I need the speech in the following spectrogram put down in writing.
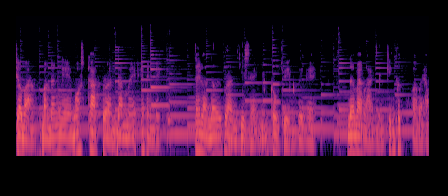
Chào bạn, bạn đang nghe Postcard Brand Đam mê F&B. Đây là nơi Brand chia sẻ những câu chuyện về nghề, nơi mang lại những kiến thức và bài học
